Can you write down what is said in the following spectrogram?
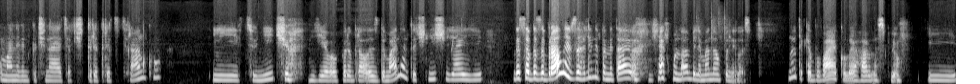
У мене він починається в 4.30 ранку, і в цю ніч Єва перебралась до мене, точніше, я її до себе забрала і взагалі не пам'ятаю, як вона біля мене опинилась. Ну, таке буває, коли я гарно сплю. І,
